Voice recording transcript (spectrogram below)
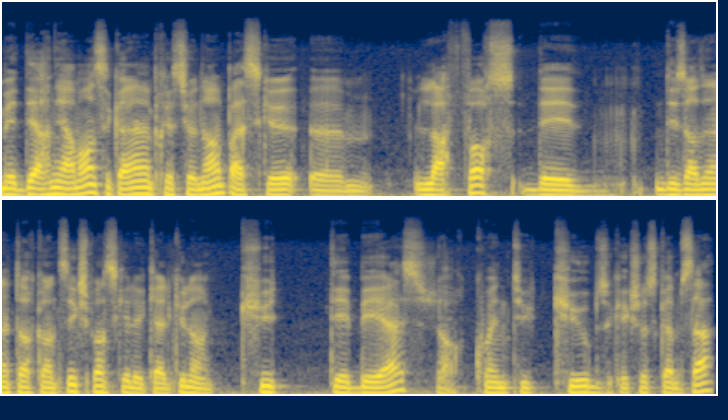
Mais dernièrement, c'est quand même impressionnant parce que euh, la force des, des ordinateurs quantiques, je pense que le calcul en QTBS, genre Quantum Cubes ou quelque chose comme ça.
